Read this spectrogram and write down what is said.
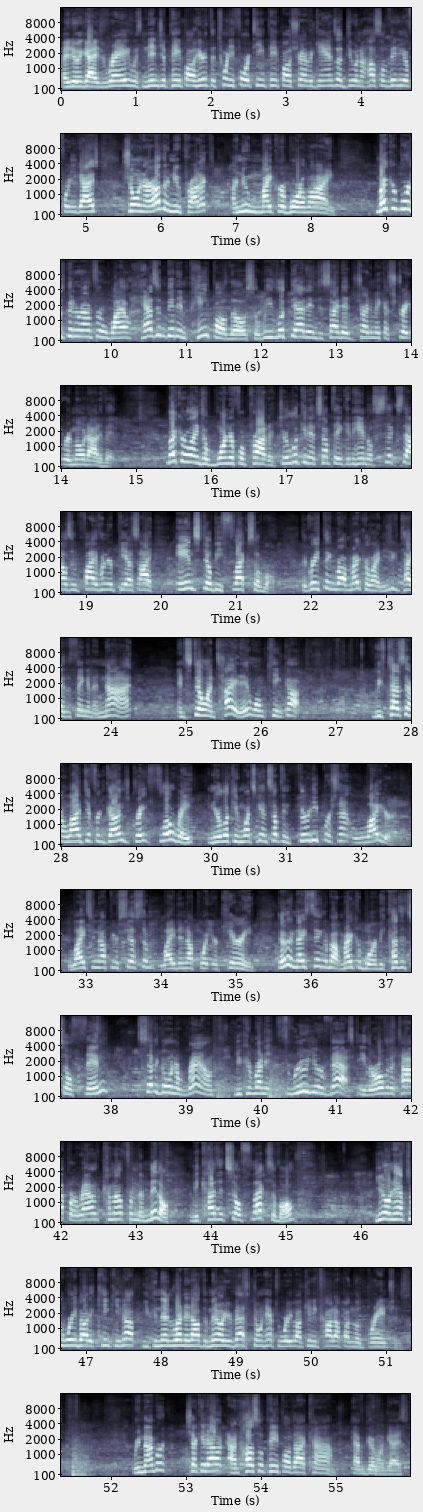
How you doing guys? Ray with Ninja Paintball here at the 2014 Paintball Extravaganza doing a hustle video for you guys showing our other new product, our new microbore line. Microbore's been around for a while, hasn't been in paintball though, so we looked at it and decided to try to make a straight remote out of it. Microline's a wonderful product. You're looking at something that can handle 6,500 PSI and still be flexible. The great thing about Microline is you can tie the thing in a knot and still untie it, it won't kink up. We've tested on a lot of different guns, great flow rate, and you're looking once again something 30% lighter. Lighten up your system, lighten up what you're carrying. The other nice thing about microbore, because it's so thin, instead of going around, you can run it through your vest, either over the top or around, come out from the middle. And because it's so flexible, you don't have to worry about it kinking up. You can then run it out the middle of your vest. Don't have to worry about getting caught up on those branches. Remember, check it out on hustlepaintball.com. Have a good one, guys.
